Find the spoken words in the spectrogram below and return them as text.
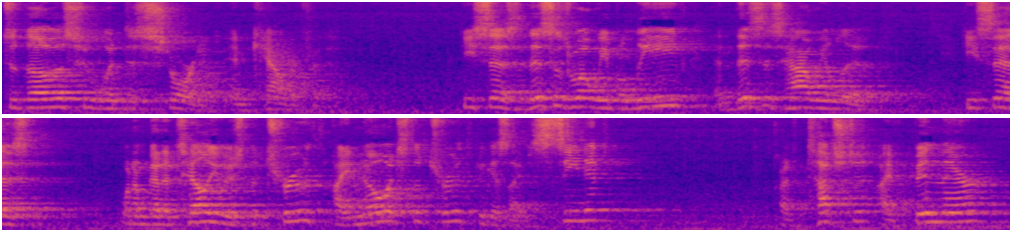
to those who would distort it and counterfeit it. He says, This is what we believe, and this is how we live. He says, What I'm going to tell you is the truth. I know it's the truth because I've seen it, I've touched it, I've been there.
